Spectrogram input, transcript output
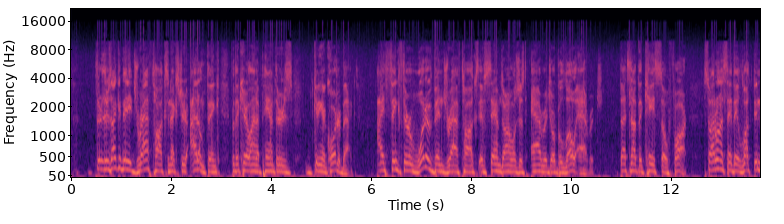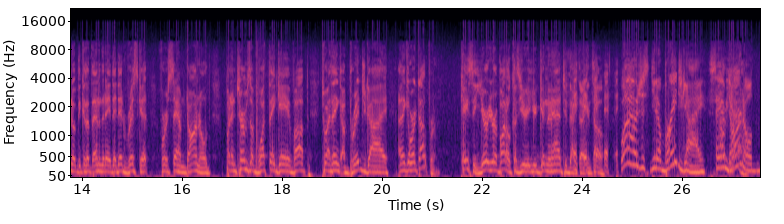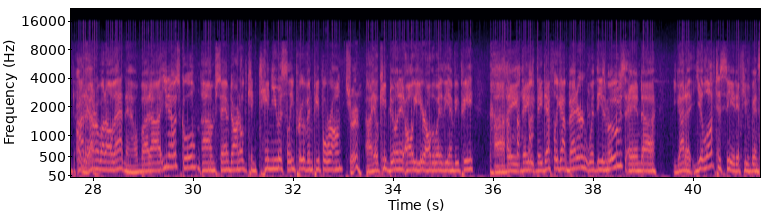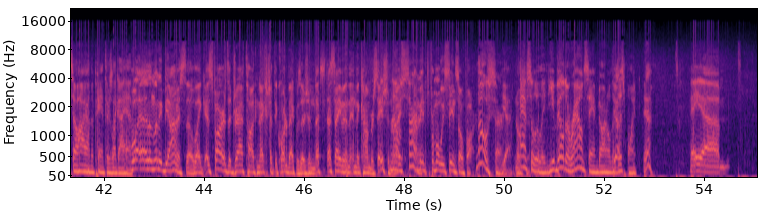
there, there's not going to be any draft talks next year, I don't think, for the Carolina Panthers getting a quarterback. I think there would have been draft talks if Sam Darnold was just average or below average. That's not the case so far. So I don't want to say they lucked into it because at the end of the day, they did risk it for Sam Darnold. But in terms of what they gave up to, I think, a bridge guy, I think it worked out for him. Casey, you're your rebuttal because you're, you're getting an attitude back there, I can tell. Well, I was just, you know, bridge guy, Sam Oh, yeah. Darnold. Oh, I, I don't know about all that now, but, uh, you know, it's cool. Um, Sam Darnold continuously proving people wrong. Sure. Uh, he'll keep doing it all year, all the way to the MVP. Uh, they, they, they definitely got better with these moves, and uh, you gotta, you love to see it if you've been so high on the Panthers like I have. Well, and let me be honest though. Like as far as the draft talk next year at the quarterback position, that's that's not even in the conversation, No, right? sir. I mean, from what we've seen so far. no, sir. Yeah, no, sir. absolutely. You build around Sam Darnold Yeah. at this point. Yeah. Hey, um,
